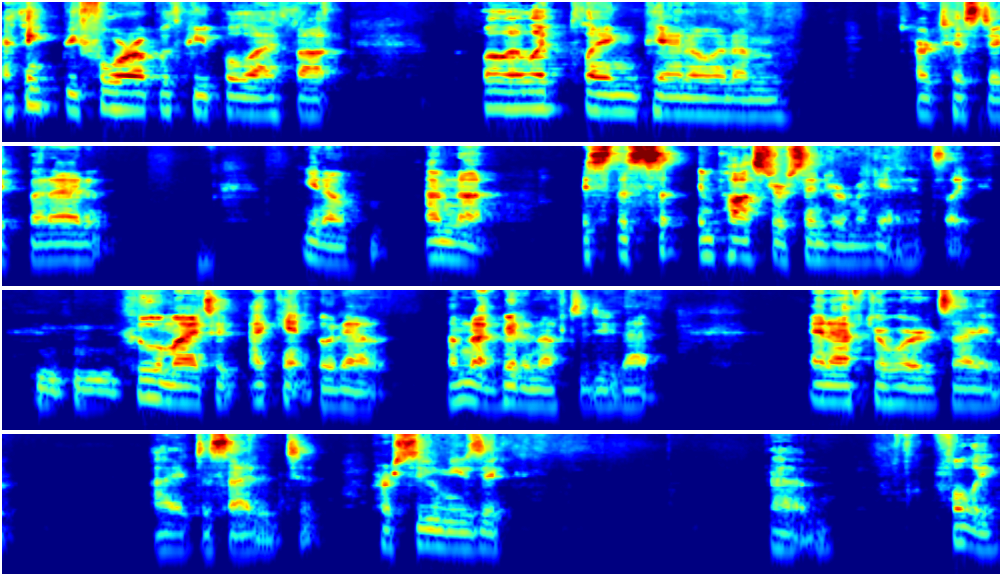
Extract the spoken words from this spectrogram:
I think before up with people, I thought, well, I like playing piano and I'm artistic, but I, don't, you know, I'm not it's the imposter syndrome again. It's like, mm-hmm. who am I to? I can't go down. I'm not good enough to do that. And afterwards, I I decided to pursue music um, fully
